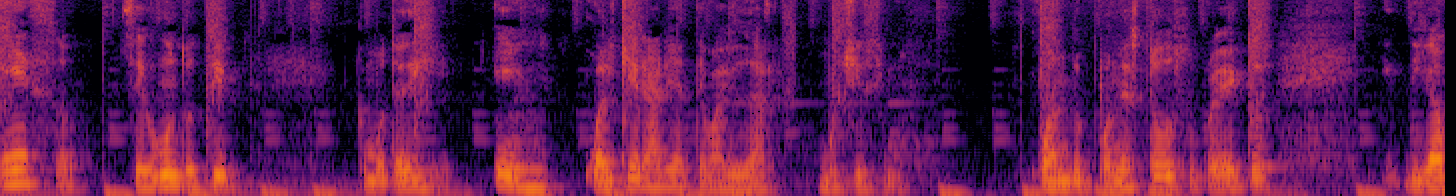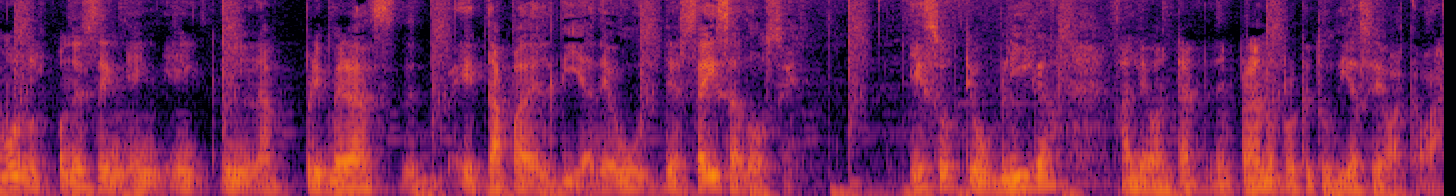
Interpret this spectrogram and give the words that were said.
Eso, segundo tip, como te dije, en cualquier área te va a ayudar muchísimo. Cuando pones todos tus proyectos, digamos, los pones en, la primera etapa del día, de, de 6 a 12. Eso te obliga a levantarte temprano porque tu día se va a acabar.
